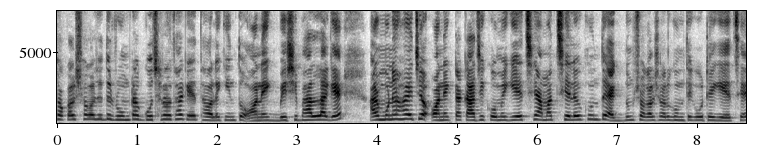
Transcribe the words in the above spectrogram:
সকাল সকাল যদি রুমটা গোছানো থাকে, তাহলে কিন্তু অনেক বেশি ভালো লাগে। আর মনে হয় যে, অনেকটা কাজই কমে গিয়েছে। আমার ছেলেও কিন্তু একদম সকাল সকাল ঘুম থেকে উঠে গিয়েছে।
